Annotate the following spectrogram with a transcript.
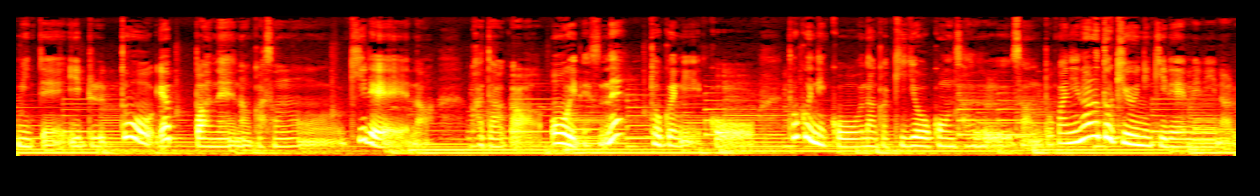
見ているとやっぱねなんかその綺麗な方が多いですね。特にこう特にこうなんか企業コンサルさんとかになると急にきれいめになる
